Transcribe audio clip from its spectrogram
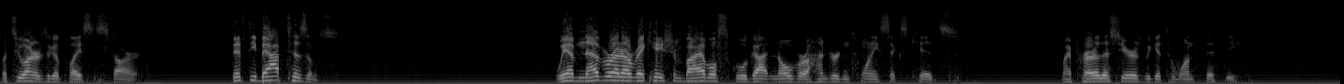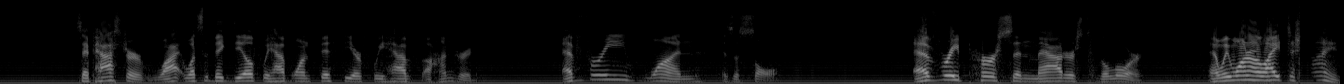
But 200 is a good place to start. 50 baptisms. We have never at our vacation Bible school gotten over 126 kids. My prayer this year is we get to 150. Say, Pastor, why, what's the big deal if we have 150 or if we have 100? Every one is a soul. Every person matters to the Lord. And we want our light to shine.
